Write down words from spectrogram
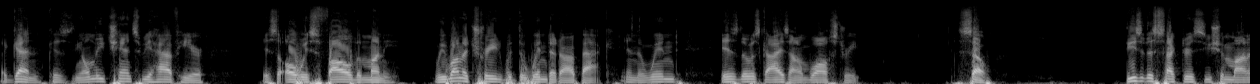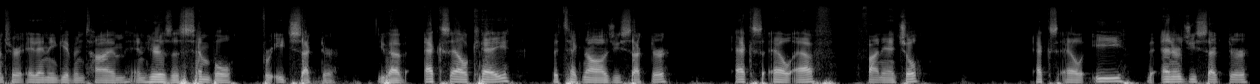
Again, because the only chance we have here is to always follow the money. We want to trade with the wind at our back, and the wind is those guys on Wall Street. So, these are the sectors you should monitor at any given time, and here's a symbol for each sector. You have XLK, the technology sector, XLF, financial, XLE, the energy sector,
